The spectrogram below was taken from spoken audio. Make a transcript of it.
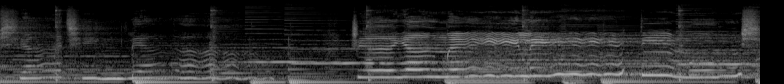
夏清凉，这样美丽的梦想，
